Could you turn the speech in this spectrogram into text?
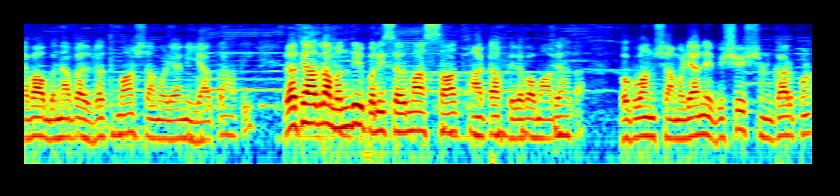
નવા બનાવેલ રથમાં શામળિયાની યાત્રા હતી. રથયાત્રા મંદિર પરિસરમાં સાત આંટા ફેરવવામાં આવ્યા હતા. ભગવાન શામળિયાને વિશેષ શણગાર પણ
